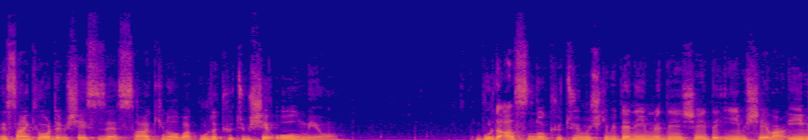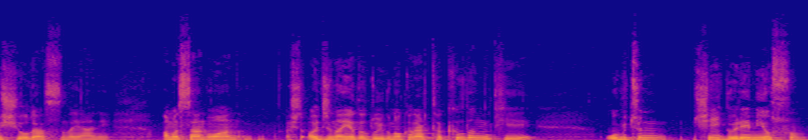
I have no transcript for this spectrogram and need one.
Ve sanki orada bir şey size sakin ol bak burada kötü bir şey olmuyor. Burada aslında o kötüymüş gibi deneyimlediğin şeyde iyi bir şey var. İyi bir şey oluyor aslında yani. Ama sen o an işte acına ya da duyguna o kadar takıldın ki o bütün şeyi göremiyorsun.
